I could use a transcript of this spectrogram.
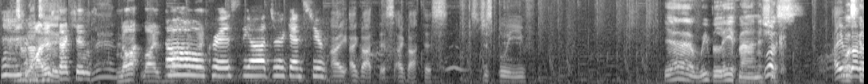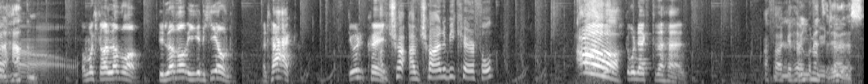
The So down to water you. section. Oh, man. Not my. oh, Not Chris, the odds are against you. I, I got this. I got this. Let's just believe. Yeah, we believe, man. It's Look. just. I even What's gonna a- happen? Oh. oh Almost got a level up. You level up, you get healed. Attack. Do it, Chris. I'm, Craig. try I'm trying to be careful. Oh! Go next ah! to the hand. I thought I could How hit are him you a meant few to do this?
